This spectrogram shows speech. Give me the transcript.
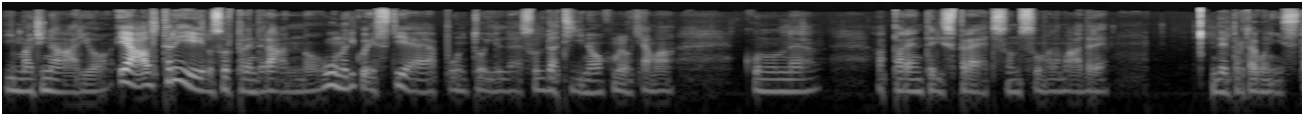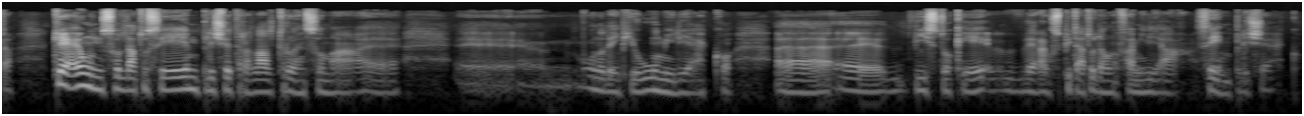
immaginario e altri lo sorprenderanno. Uno di questi è appunto il soldatino, come lo chiama con un apparente disprezzo, insomma, la madre del protagonista, che è un soldato semplice, tra l'altro, insomma, eh, eh, uno dei più umili, ecco, eh, eh visto che verrà ospitato da una famiglia semplice, ecco.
